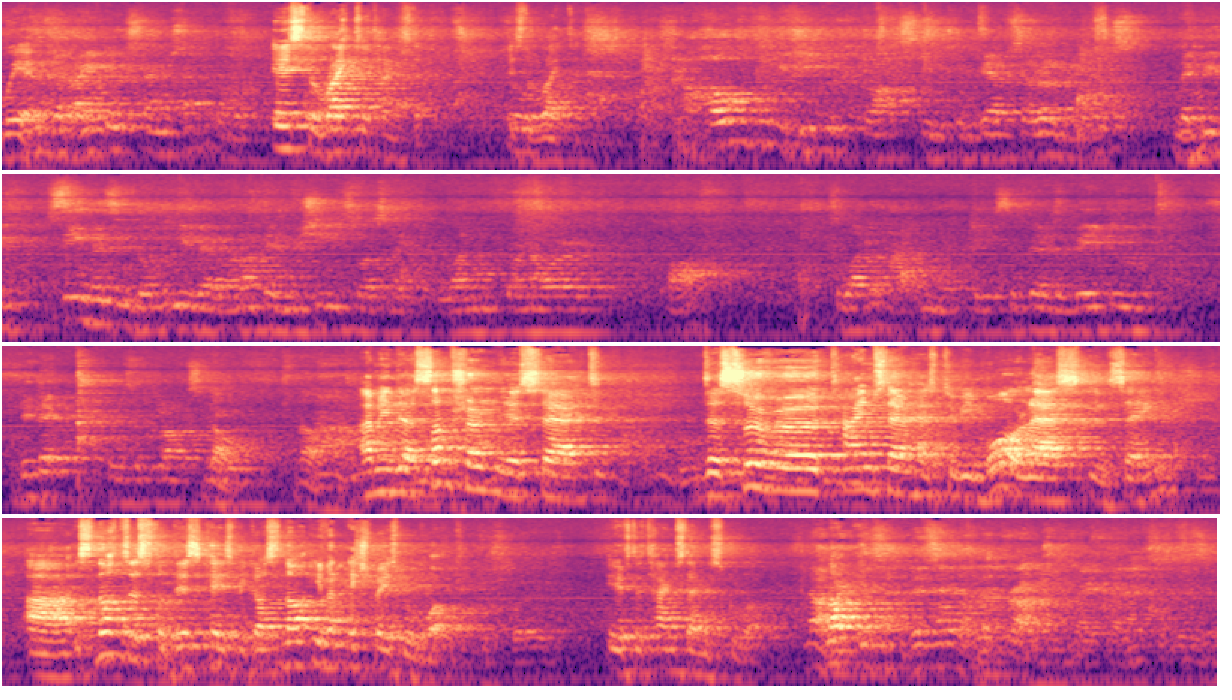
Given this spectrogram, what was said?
Where? Is it the writer's timestamp or? It's the writer timestamp. It's the writer. How do we deal with clock speeds? So we have several writers. Like we've seen this in Dominically where one of their machines was like one, one hour off. So what will happen in that case if there's a way to detect there's a clock speed? No, no. I mean, the assumption is that the server timestamp has to be more or less insane. Uh, it's not just for this case because not even HBase will work if the timestamp is good. No, Not- but this, this has other problems, like, for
